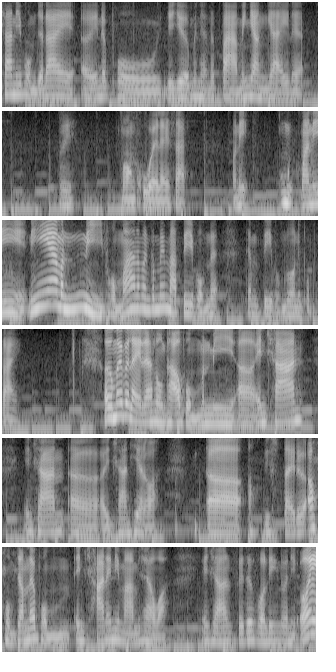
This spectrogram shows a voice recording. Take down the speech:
ชาตินี้ผมจะได้เออเนโพเยอะๆไหมเนี่ยแล้วป่าไม่ยังใหญ่เลยเฮ้ยมองคุยอะไรสัตว์ มานี่มึงมานี่เนี่ยมันหนีผมมาแล้วมันก็ไม่มาตีผมด้วยถ้ามันตีผมร่วงนี่ผมตายเออไม่เป็นไรนะรองเท้าผมมันมีเอ่อ enchant enchant เอ่อ enchant เฮียอะไรวะเอ่อเอ้า div spider เอ้าผมจำได้ผม enchant ไอ้นี่มาไม่ใช่เหรอวะ enchant feather falling ด้วยนี่เอ้ย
